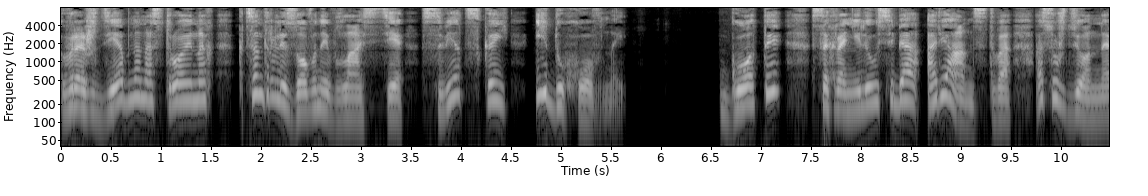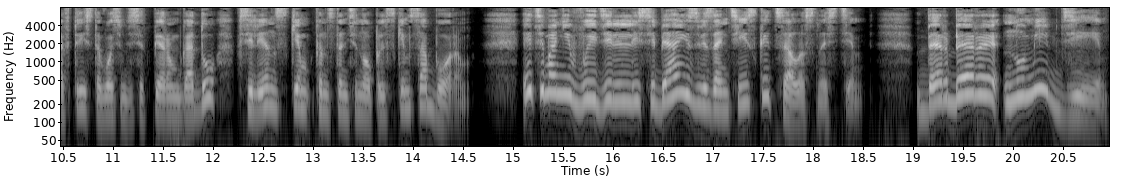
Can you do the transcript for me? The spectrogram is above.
враждебно настроенных к централизованной власти, светской и духовной. Готы сохранили у себя арианство, осужденное в 381 году Вселенским Константинопольским собором. Этим они выделили себя из византийской целостности. Берберы Нумидии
